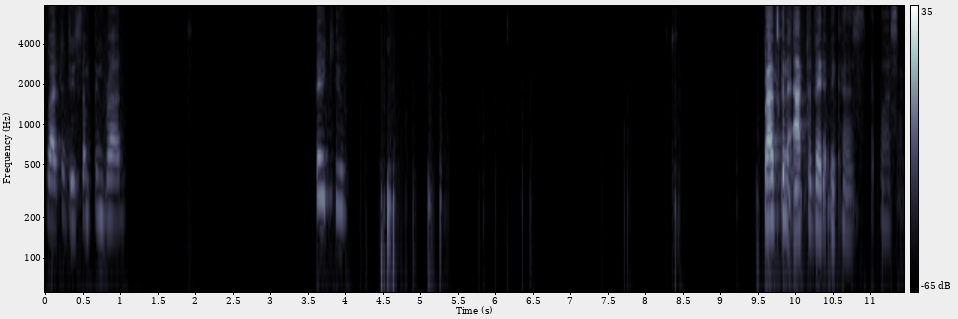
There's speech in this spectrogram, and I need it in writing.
Do I have to do something, Brad? Thank you. Brad's going to activate it because it wasn't.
